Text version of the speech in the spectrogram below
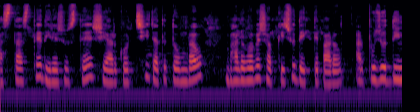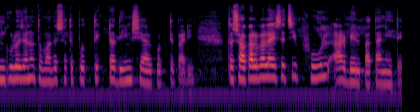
আস্তে আস্তে, ধীরে সুস্থে শেয়ার করছি, যাতে তোমরাও ভালোভাবে সব কিছু দেখতে পারো। আর পুজোর দিনগুলো যেন তোমাদের সাথে প্রত্যেকটা দিন শেয়ার করতে পারি। তো সকালবেলা এসেছি ফুল আর বেলপাতা নিতে।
